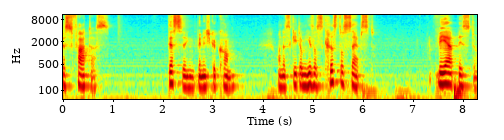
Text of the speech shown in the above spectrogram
des Vaters. Deswegen bin ich gekommen. Und es geht um Jesus Christus selbst. Wer bist du?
